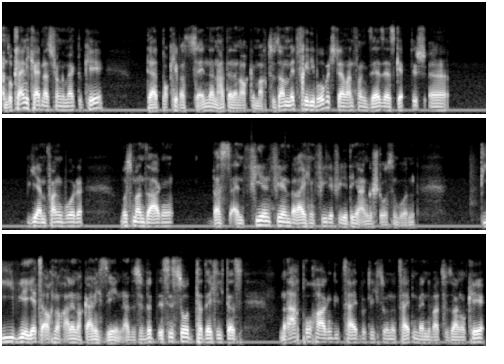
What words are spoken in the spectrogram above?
An so Kleinigkeiten hast du schon gemerkt, okay, der hat Bock hier was zu ändern, hat er dann auch gemacht. Zusammen mit Freddy Bobic, der am Anfang sehr, sehr skeptisch äh, hier empfangen wurde, muss man sagen, dass in vielen, vielen Bereichen viele, viele Dinge angestoßen wurden, die wir jetzt auch noch alle noch gar nicht sehen. Also es, wird, es ist so tatsächlich, dass nach Bruchhagen die Zeit wirklich so eine Zeitenwende war, zu sagen, okay,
